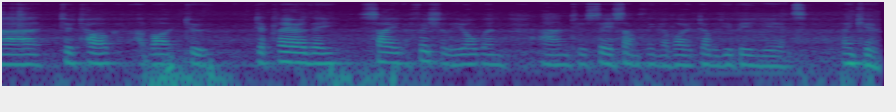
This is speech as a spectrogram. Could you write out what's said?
uh, to talk about, to declare the site officially open and to say something about W.B. Yeats. Thank you.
